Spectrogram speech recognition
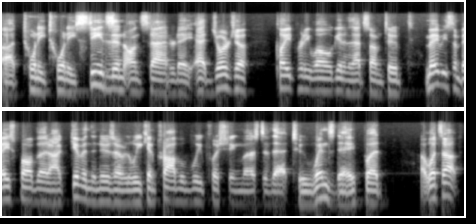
uh, 2020 season on Saturday at Georgia. Played pretty well. We'll get into that some too maybe some baseball, but uh, given the news over the weekend, probably pushing most of that to Wednesday. But uh, what's up?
